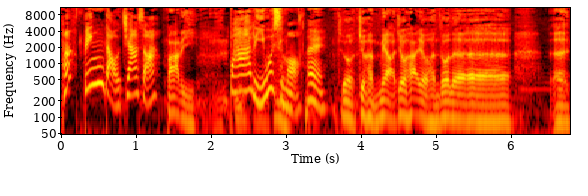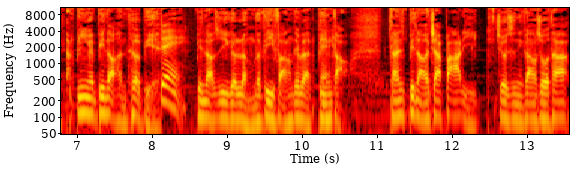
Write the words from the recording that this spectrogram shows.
啊，冰岛加啥？巴黎，巴黎为什么？哎、嗯，就就很妙，就它有很多的。呃，冰因为冰岛很特别，对，冰岛是一个冷的地方，对吧？冰岛，但是冰岛要加巴黎，就是你刚刚说它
